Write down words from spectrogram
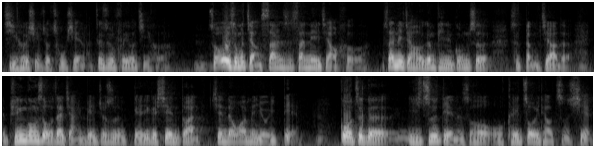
几何学就出现了，这就是非有几何。所以为什么讲三是三内角和？三内角和跟平行公设是等价的。平行公设我再讲一遍，就是给一个线段，线段外面有一点，过这个已知点的时候，我可以做一条直线，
